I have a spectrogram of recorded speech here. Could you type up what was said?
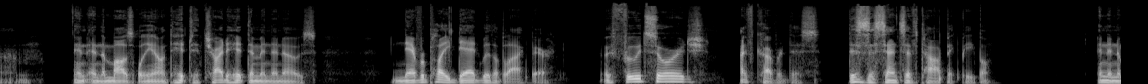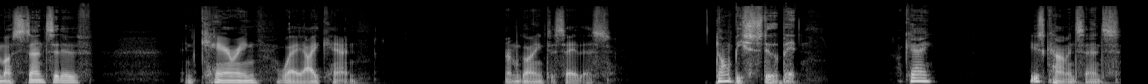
um, and, and the muzzle, you know, hit, try to hit them in the nose. Never play dead with a black bear. With food storage, I've covered this. This is a sensitive topic, people. And in the most sensitive and caring way I can, I'm going to say this. Don't be stupid. Okay? Use common sense.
